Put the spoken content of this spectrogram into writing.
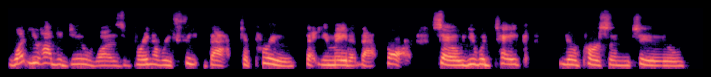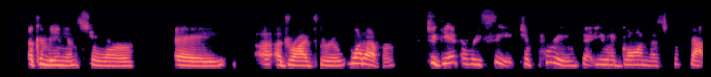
what you had to do was bring a receipt back to prove that you made it that far. So you would take your person to a convenience store, a a, a drive-through, whatever, to get a receipt to prove that you had gone this that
